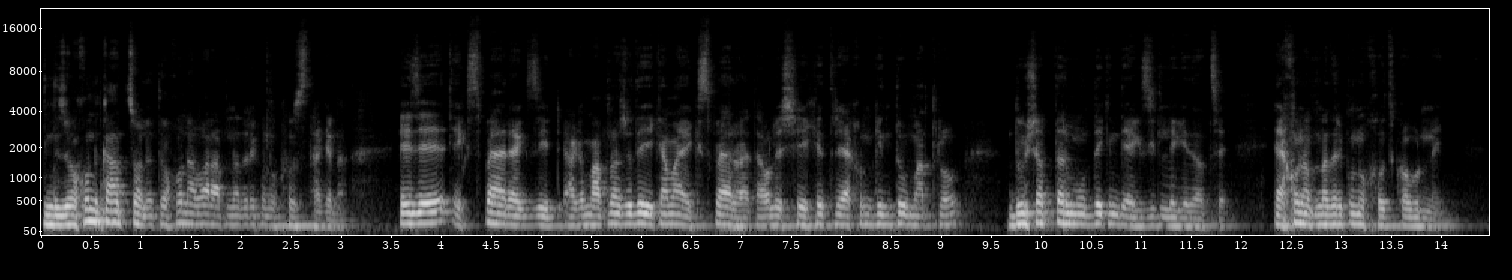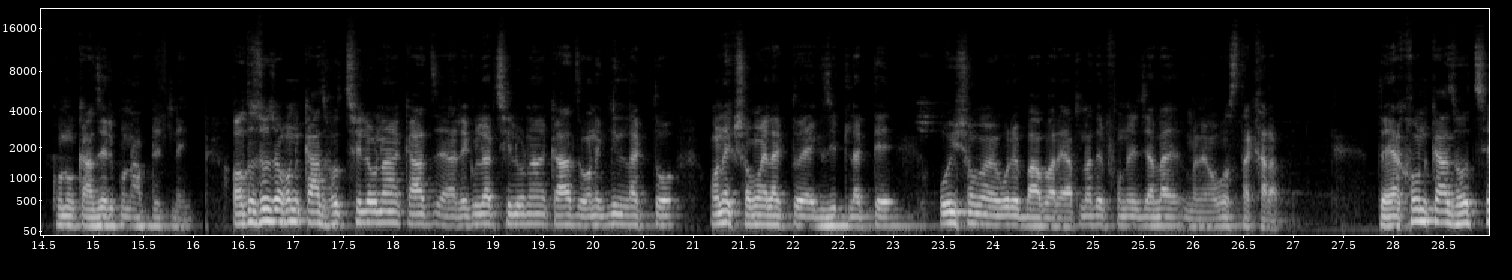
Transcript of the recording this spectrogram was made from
কিন্তু যখন কাজ চলে, তখন আবার আপনাদের কোনো খোঁজ থাকে না। এই যে এক্সপায়ার এক্সিট আপনার যদি এই কামা এক্সপায়ার হয়, তাহলে সেই ক্ষেত্রে এখন কিন্তু মাত্র দুই সপ্তাহের মধ্যে কিন্তু এক্সিট লেগে যাচ্ছে। এখন আপনাদের কোনো খোঁজ খবর নেই, কোনো কাজের কোনো আপডেট নেই। অথচ যখন কাজ হচ্ছিল না, কাজ রেগুলার ছিল না, কাজ অনেক দিন লাগতো, অনেক সময় লাগতো এক্সিট লাগতে, ওই সময় ওরে বাবারে, আপনাদের ফোনের জ্বালায় মানে অবস্থা খারাপ। তো এখন কাজ হচ্ছে,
